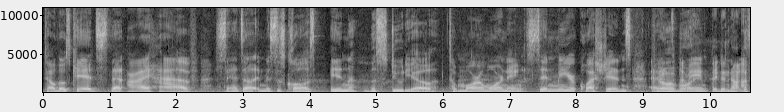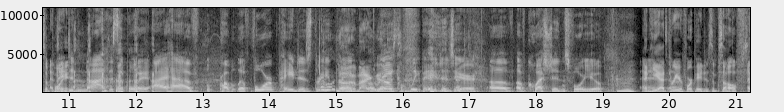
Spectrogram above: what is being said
Tell those kids that I have Santa and Mrs. Claus in the studio tomorrow morning. Send me your questions. And Oh, I boy. mean, They did not disappoint. they did not disappoint. I have probably four pages, three, three, Oh, my goodness. complete pages here of, of questions for you. and he had three or four pages himself. So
